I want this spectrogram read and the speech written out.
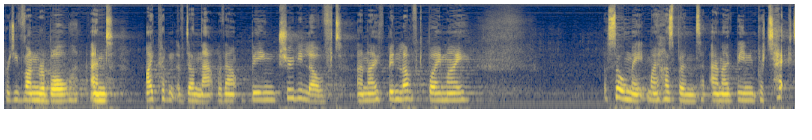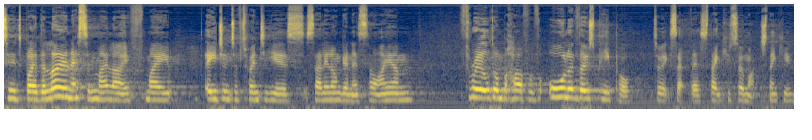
pretty vulnerable. And I couldn't have done that without being truly loved. And I've been loved by my soulmate, my husband, and I've been protected by the lioness in my life, my agent of 20 years, Sally Long-Innes. So I am thrilled on behalf of all of those people to accept this. Thank you so much. Thank you.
